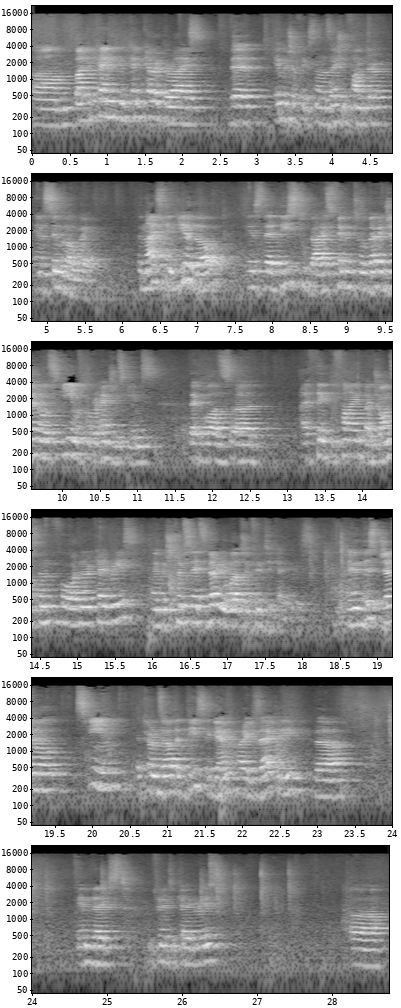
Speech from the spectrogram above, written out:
Um, but you can you can characterize the image of the externalization functor in a similar way. The nice thing here, though, is that these two guys fit into a very general scheme of comprehension schemes that was uh, I think, defined by Johnstone for ordinary categories, and which translates very well to infinity categories. And in this general scheme, it turns out that these, again, are exactly the indexed infinity categories. Uh,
